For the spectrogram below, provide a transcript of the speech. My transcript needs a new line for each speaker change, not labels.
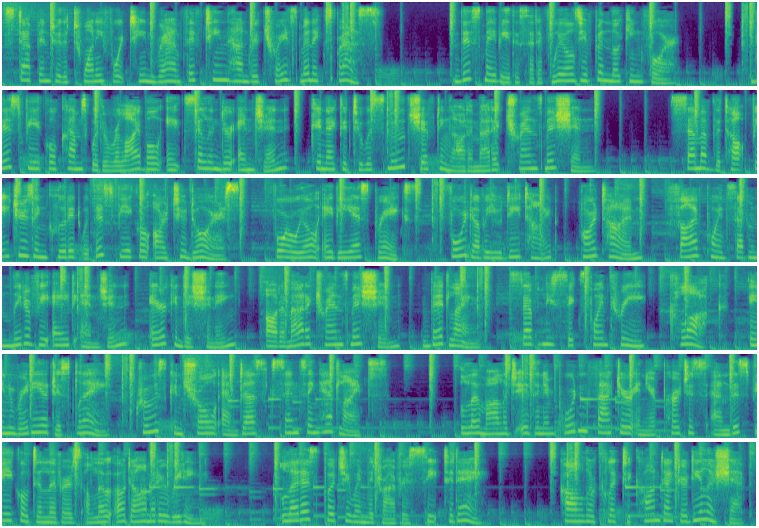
Step into the 2014 Ram 1500 Tradesman Express. This may be the set of wheels you've been looking for. This vehicle comes with a reliable 8-cylinder engine, connected to a smooth shifting automatic transmission. Some of the top features included with this vehicle are two doors, 4-wheel ABS brakes, 4WD type, part-time, 5.7-liter V8 engine, air conditioning, automatic transmission, bed length, 76.3, clock, in-radio display, cruise control and dusk sensing headlights. Low mileage is an important factor in your purchase and this vehicle delivers a low odometer reading. Let us put you in the driver's seat today. Call or click to contact our dealership.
